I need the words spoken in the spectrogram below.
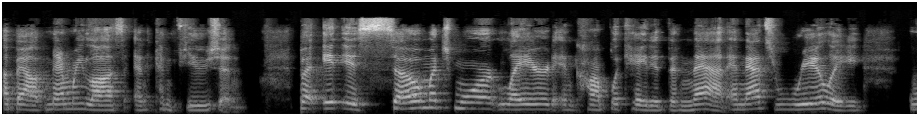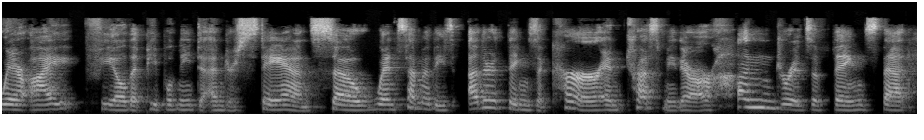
about memory loss and confusion. But it is so much more layered and complicated than that. And that's really where I feel that people need to understand. So when some of these other things occur, and trust me, there are hundreds of things that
